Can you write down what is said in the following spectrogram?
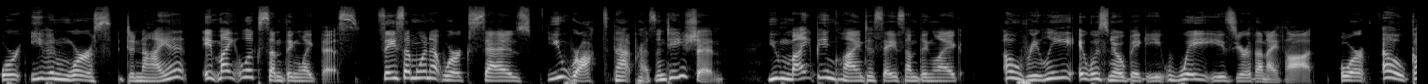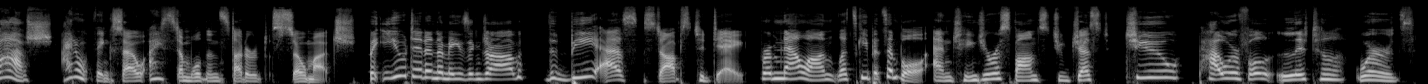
or even worse, deny it? It might look something like this. Say someone at work says, You rocked that presentation. You might be inclined to say something like, Oh, really? It was no biggie. Way easier than I thought. Or, oh gosh, I don't think so. I stumbled and stuttered so much. But you did an amazing job. The BS stops today. From now on, let's keep it simple and change your response to just two powerful little words.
